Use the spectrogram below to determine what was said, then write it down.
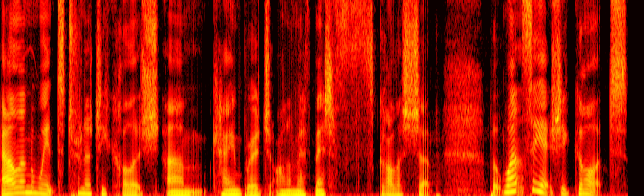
Alan went to Trinity College, um, Cambridge, on a mathematics scholarship. But once he actually got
